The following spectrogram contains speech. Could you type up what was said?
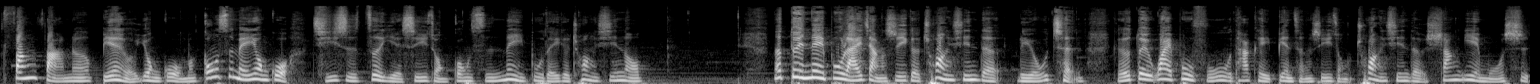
方法呢，别人有用过，我们公司没用过，其实这也是一种公司内部的一个创新哦。那对内部来讲是一个创新的流程，可是对外部服务，它可以变成是一种创新的商业模式。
